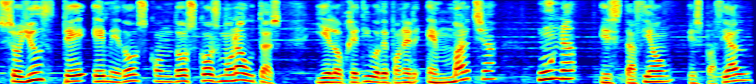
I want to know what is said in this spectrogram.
Soyuz TM-2 con dos cosmonautas y el objetivo de poner en marcha una estación espacial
